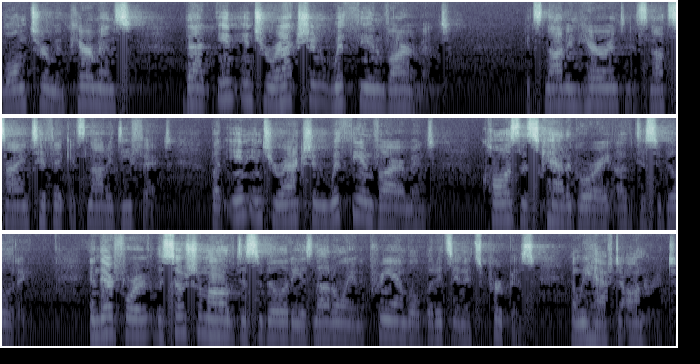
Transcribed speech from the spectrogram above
long term impairments that in interaction with the environment, it's not inherent, it's not scientific, it's not a defect, but in interaction with the environment, cause this category of disability. And therefore, the social model of disability is not only in the preamble, but it's in its purpose, and we have to honor it.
